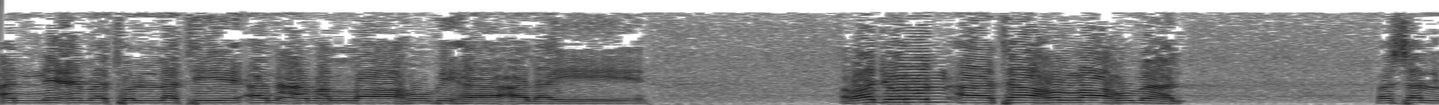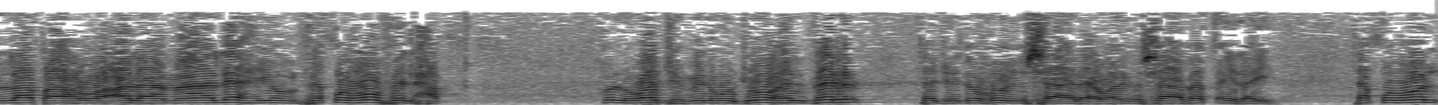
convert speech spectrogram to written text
النعمة التي أنعم الله بها عليه. رجل آتاه الله مال فسلطه على ماله ينفقه في الحق. كل وجه من وجوه البر تجده يسارع ويسابق إليه. تقول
